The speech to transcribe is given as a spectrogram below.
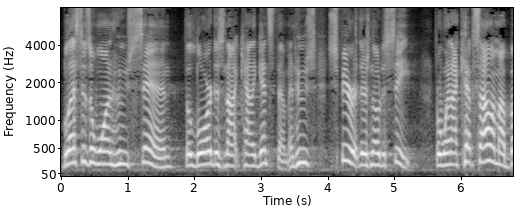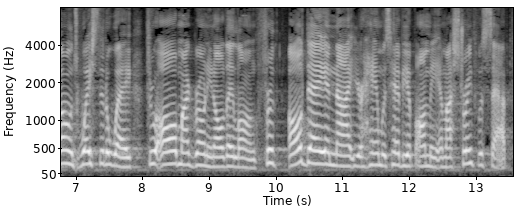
Blessed is the one whose sin the Lord does not count against them, and whose spirit there's no deceit. For when I kept silent, my bones wasted away through all my groaning all day long. For all day and night your hand was heavy upon me, and my strength was sapped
